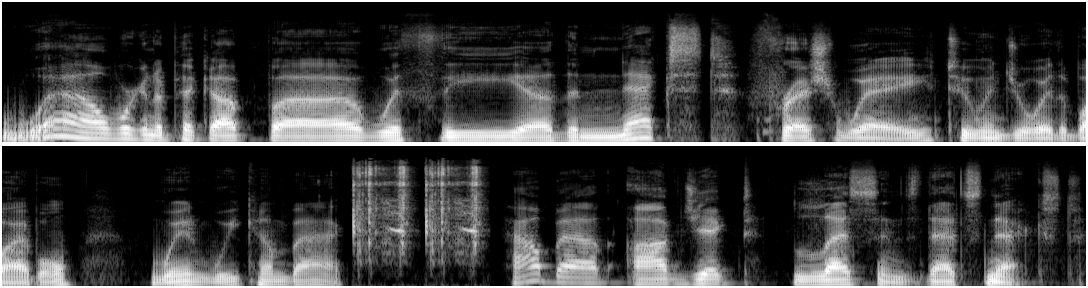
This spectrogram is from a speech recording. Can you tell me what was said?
Well, we're going to pick up uh, with the uh, the next fresh way to enjoy the Bible when we come back. How about object lessons? That's next.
